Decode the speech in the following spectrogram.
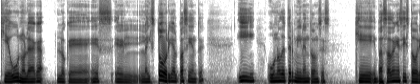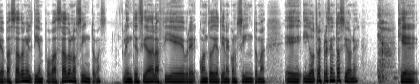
que uno le haga lo que es la historia al paciente y uno determina entonces que basado en esa historia, basado en el tiempo, basado en los síntomas, la intensidad de la fiebre, cuánto día tiene con síntomas eh, y otras presentaciones que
